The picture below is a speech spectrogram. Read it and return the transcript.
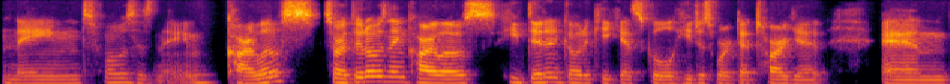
named what was his name? Carlos. So Arturo was named Carlos. He didn't go to Kike school. He just worked at Target. And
